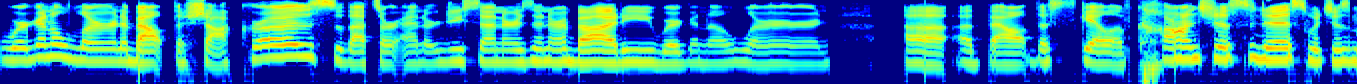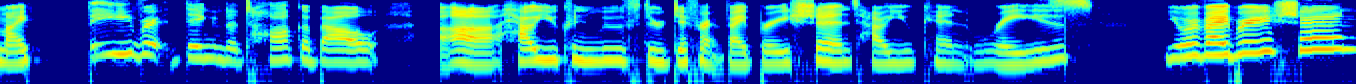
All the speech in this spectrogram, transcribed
we're going to learn about the chakras. So that's our energy centers in our body. We're going to learn uh, about the scale of consciousness, which is my favorite thing to talk about. Uh, how you can move through different vibrations, how you can raise your vibration,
